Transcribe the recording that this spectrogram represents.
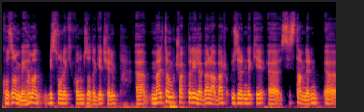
Kozan Bey hemen bir sonraki konumuza da geçelim. E, Meltem uçakları ile beraber üzerindeki e, sistemlerin e,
